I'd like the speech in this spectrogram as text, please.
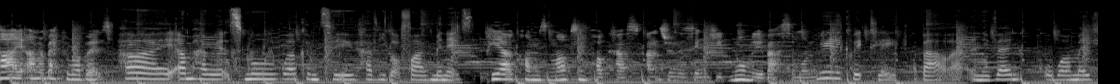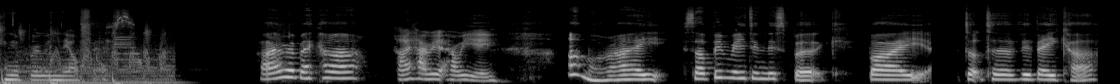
Hi, I'm Rebecca Roberts, Hi, I'm Harriet Small. Welcome to Have You Got Five Minutes? PR comms and marketing podcast, answering the things you'd normally have asked someone. Really quickly about at an event or while making a brew in the office. Hi, Rebecca. Hi, Harriet, how are you? I'm all right. So I've been reading this book by Dr. Viveka,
